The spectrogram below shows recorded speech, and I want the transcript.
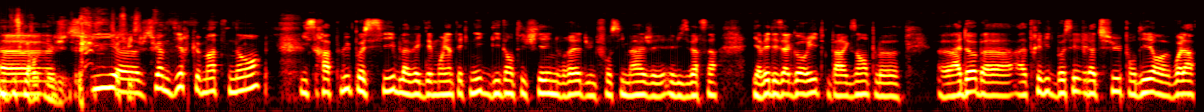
Euh, je, suis, je suis à me dire que maintenant, il sera plus possible, avec des moyens techniques, d'identifier une vraie d'une fausse image et, et, vice versa. Il y avait des algorithmes, par exemple. Adobe a, a, très vite bossé là-dessus pour dire voilà,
